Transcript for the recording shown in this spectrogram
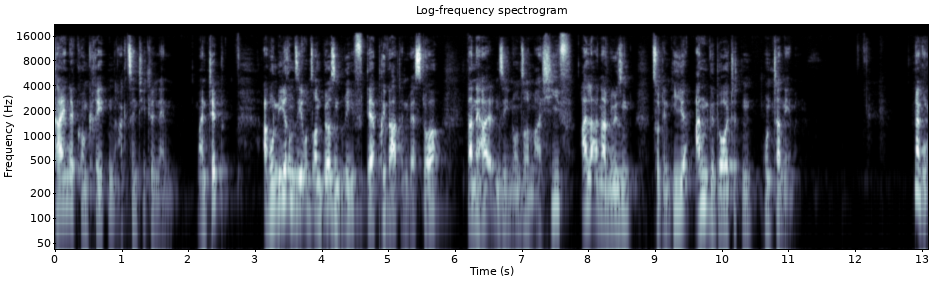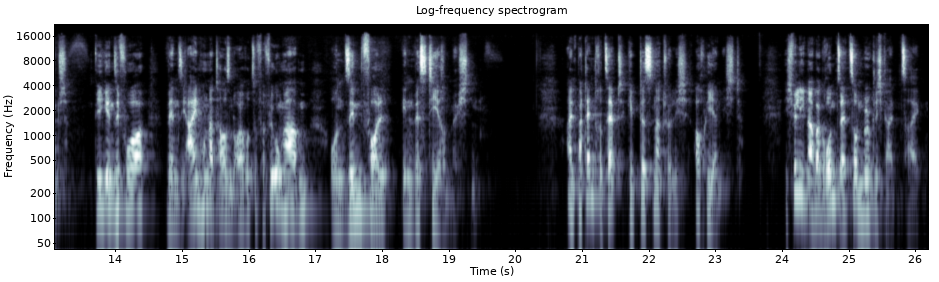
keine konkreten Aktientitel nennen. Mein Tipp, abonnieren Sie unseren Börsenbrief Der Privatinvestor, dann erhalten Sie in unserem Archiv alle Analysen zu den hier angedeuteten Unternehmen. Na gut, wie gehen Sie vor, wenn Sie 100.000 Euro zur Verfügung haben und sinnvoll investieren möchten? Ein Patentrezept gibt es natürlich auch hier nicht. Ich will Ihnen aber Grundsätze und Möglichkeiten zeigen.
